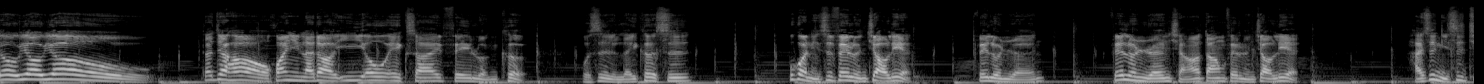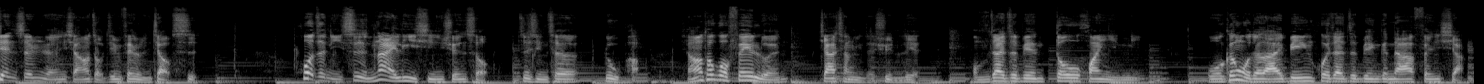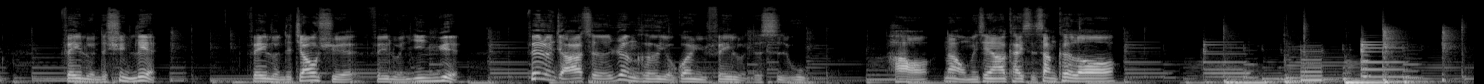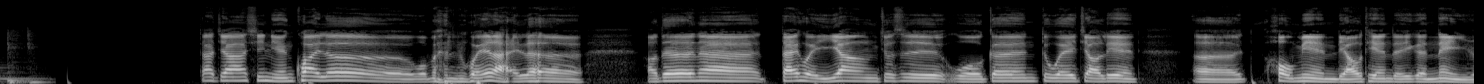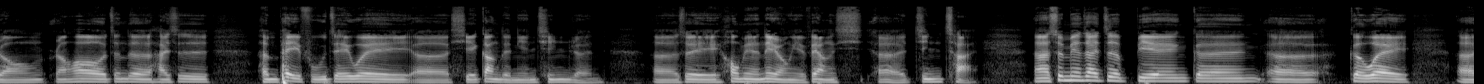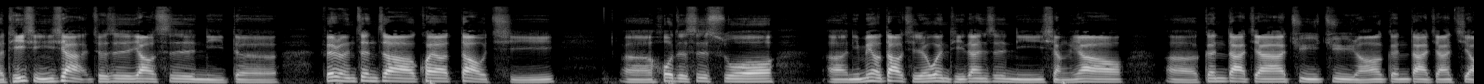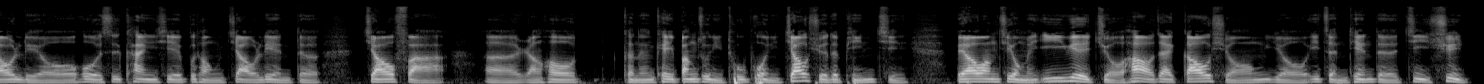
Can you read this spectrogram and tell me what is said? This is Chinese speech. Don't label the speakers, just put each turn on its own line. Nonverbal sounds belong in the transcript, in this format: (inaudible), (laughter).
哟哟哟！大家好，欢迎来到 EOXI 飞轮课，我是雷克斯。不管你是飞轮教练、飞轮人、飞轮人想要当飞轮教练，还是你是健身人想要走进飞轮教室，或者你是耐力型选手，自行车、路跑，想要透过飞轮加强你的训练，我们在这边都欢迎你。我跟我的来宾会在这边跟大家分享飞轮的训练、飞轮的教学、飞轮音乐、飞轮脚踏车，任何有关于飞轮的事物。好，那我们现在要开始上课喽！大家新年快乐！我们回来了。好的，那待会一样就是我跟杜威教练。呃，后面聊天的一个内容，然后真的还是很佩服这位呃斜杠的年轻人，呃，所以后面的内容也非常呃精彩。那顺便在这边跟呃各位呃提醒一下，就是要是你的飞轮证照快要到期，呃，或者是说呃你没有到期的问题，但是你想要。呃，跟大家聚一聚，然后跟大家交流，或者是看一些不同教练的教法，呃，然后可能可以帮助你突破你教学的瓶颈。不要忘记，我们一月九号在高雄有一整天的集训，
